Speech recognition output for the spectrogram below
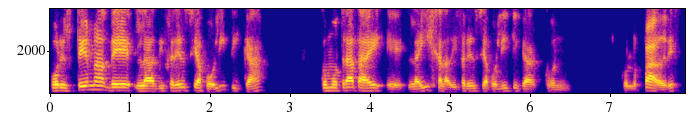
por el tema de la diferencia política, cómo trata eh, eh, la hija la diferencia política con, los padres.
